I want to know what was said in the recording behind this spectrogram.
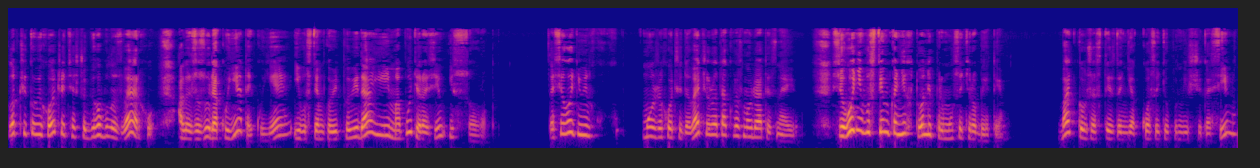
Хлопчикові хочеться, щоб його було зверху, але Зозуля кує та й кує, і Устимко відповідає їй, мабуть, разів із сорок. Та сьогодні він може хоч і до вечора так розмовляти з нею. Сьогодні Вустимка ніхто не примусить робити. Батько вже з тиждень як косить у поміщика сіно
